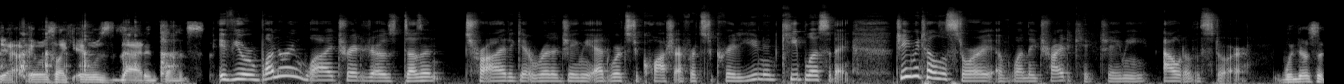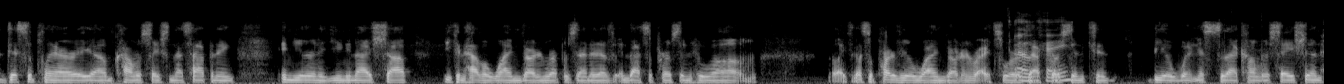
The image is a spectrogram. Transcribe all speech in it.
Yeah, it was like it was that intense. If you were wondering why Trader Joe's doesn't try to get rid of Jamie Edwards to quash efforts to create a union, keep listening. Jamie tells a story of when they tried to kick Jamie out of the store. When there's a disciplinary um, conversation that's happening and you're in a unionized shop, you can have a Weingarten representative, and that's a person who um like that's a part of your Weingarten rights where that person can be a witness to that conversation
